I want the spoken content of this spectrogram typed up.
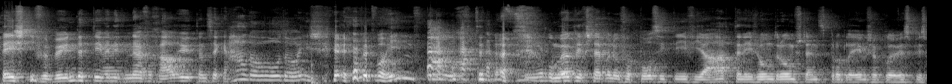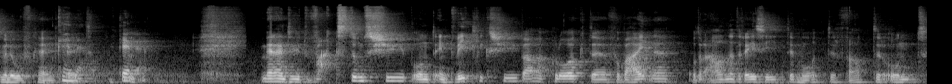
beste Verbündete, wenn ich dann einfach anrufe und sage, hallo, da ist jemand, der Hilfe braucht. und möglichst eben auf eine positive Art, dann ist unter Umständen das Problem schon gelöst, bis man aufgehängt genau, hat. Genau, Wir haben heute Wachstumsschübe und Entwicklungsschübe angeschaut, äh, von beiden oder allen drei Seiten, Mutter, Vater und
